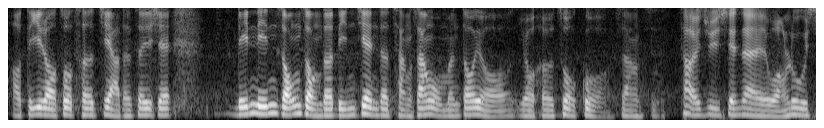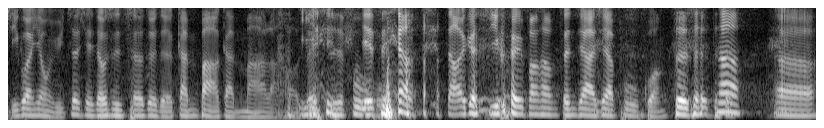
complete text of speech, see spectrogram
哦，Diro 做车架的这一些。林林总总的零件的厂商，我们都有有合作过，这样子。套一句现在网络习惯用语，这些都是车队的干爸干妈了，衣食父母也是要找一个机会帮他们增加一下曝光。对对对。那呃，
